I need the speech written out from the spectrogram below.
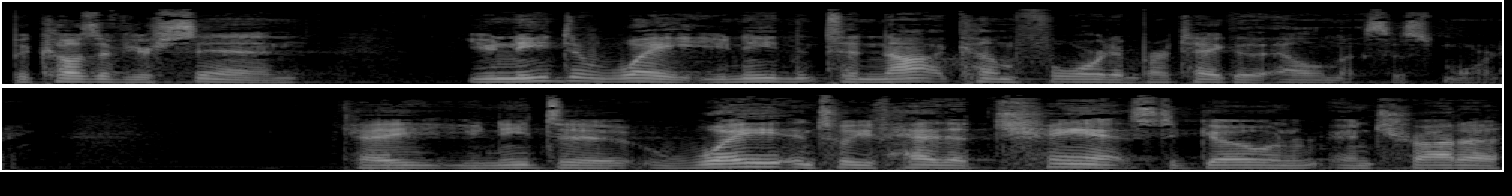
because of your sin, you need to wait. You need to not come forward and partake of the elements this morning. Okay? You need to wait until you've had a chance to go and, and try to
